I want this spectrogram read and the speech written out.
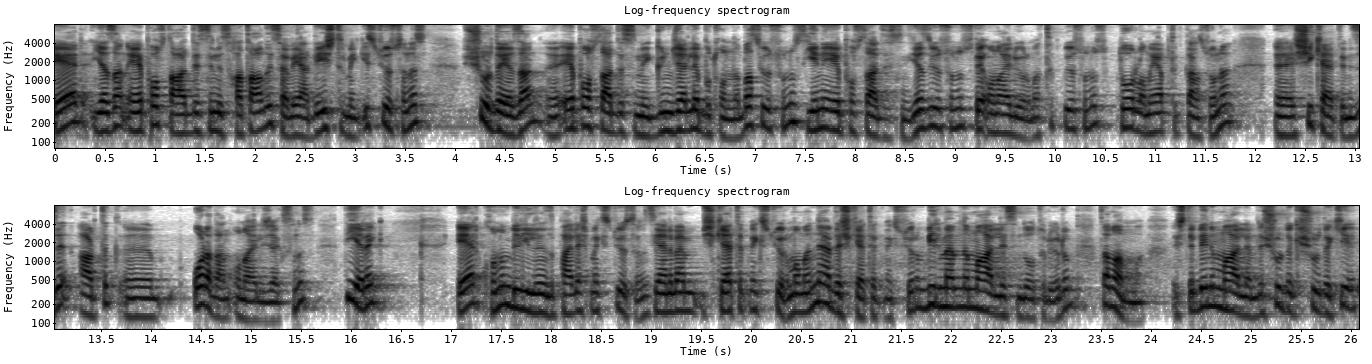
Eğer yazan e-posta adresiniz hatalıysa veya değiştirmek istiyorsanız şurada yazan e, e-posta adresimi güncelle butonuna basıyorsunuz. Yeni e-posta adresini yazıyorsunuz ve onaylıyorum tıklıyorsunuz. Doğrulama yaptıktan sonra e, şikayetinizi artık e, oradan onaylayacaksınız. Diyerek eğer konum bilgilerinizi paylaşmak istiyorsanız yani ben şikayet etmek istiyorum ama nerede şikayet etmek istiyorum? Bilmem ne mahallesinde oturuyorum. Tamam mı? İşte benim mahallemde şuradaki şuradaki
